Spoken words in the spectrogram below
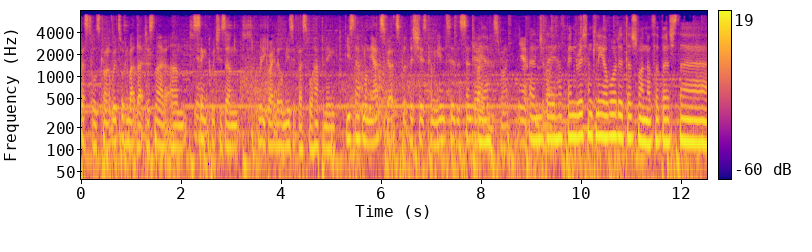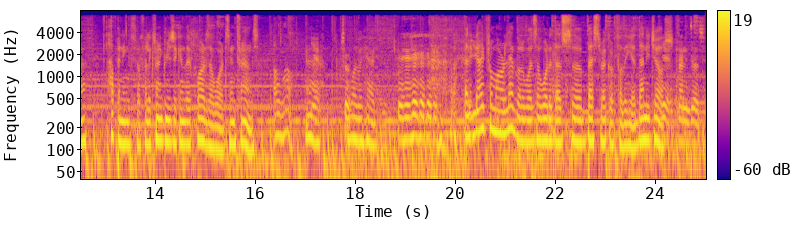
Festival's coming up. We were talking about that just now. Um, Synch, which is um, a really great little music festival happening. Used to happen on the outskirts, but this year's coming into the centre Yeah. of Yeah. Right? Yeah. And they have been recently awarded as one of the best uh, happenings of electronic music in the Qwartz Awards in France. Oh wow. Yeah. True. What we heard. And a guy from our level was awarded as uh, best record for the year, Danny Jones. yeah, Danny does.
